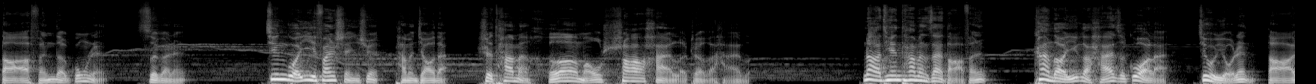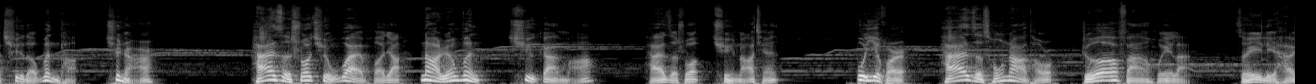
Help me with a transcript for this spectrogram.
打坟的工人四个人。经过一番审讯，他们交代是他们合谋杀害了这个孩子。那天他们在打坟，看到一个孩子过来，就有人打趣的问他去哪儿。孩子说去外婆家。那人问去干嘛？孩子说去拿钱。不一会儿，孩子从那头折返回来。嘴里还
